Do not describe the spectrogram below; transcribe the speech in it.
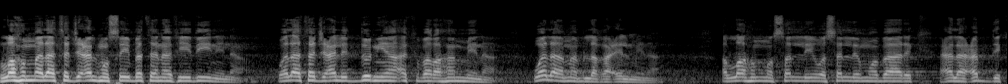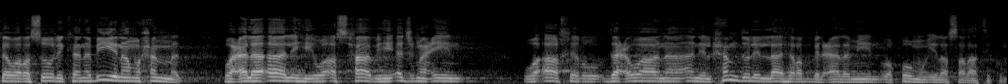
اللهم لا تجعل مصيبتنا في ديننا ولا تجعل الدنيا أكبر همنا ولا مبلغ علمنا. اللهم صل وسلم وبارك على عبدك ورسولك نبينا محمد وعلى آله وأصحابه أجمعين. وآخر دعوانا أن الحمد لله رب العالمين. وقوموا إلى صلاتكم.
